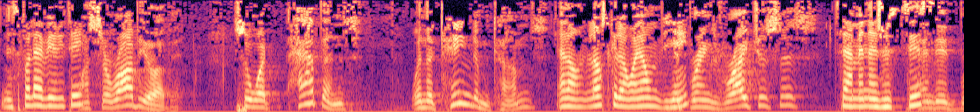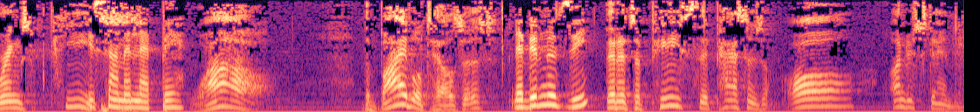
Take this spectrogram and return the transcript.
N'est-ce pas la vérité? Wants to rob you of it. So what happens when the kingdom comes, Alors, lorsque le royaume vient, it brings righteousness ça amène la justice and it brings et peace. ça amène la paix. Wow. The Bible tells us La Bible nous dit, that it's a peace that passes all understanding.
